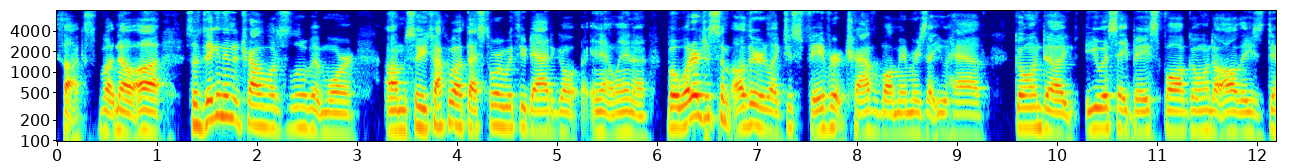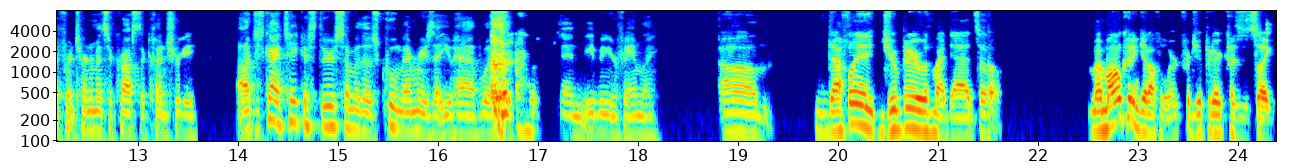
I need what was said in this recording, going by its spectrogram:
Sucks, but no. Uh, so digging into travel ball just a little bit more. Um, so you talk about that story with your dad go in Atlanta, but what are just some other like just favorite travel ball memories that you have going to USA Baseball, going to all these different tournaments across the country. Uh, just kind of take us through some of those cool memories that you have with and even your family. Um, definitely Jupiter with my dad. So my mom couldn't get off of work for Jupiter because it's like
